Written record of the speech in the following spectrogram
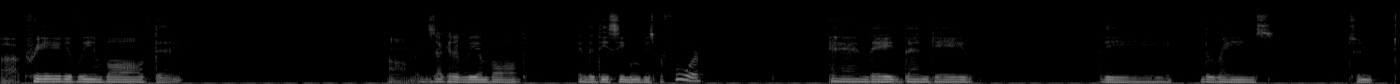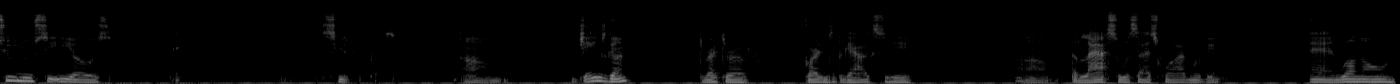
uh, creatively involved and um, executively involved in the DC movies before, and they then gave the the reins to two new CEOs. Excuse me, folks. Um, James Gunn, director of Guardians of the Galaxy, um, the last Suicide Squad movie, and well known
